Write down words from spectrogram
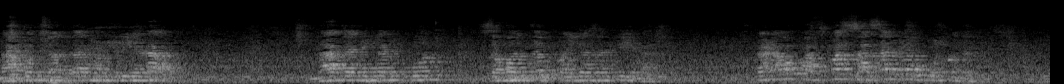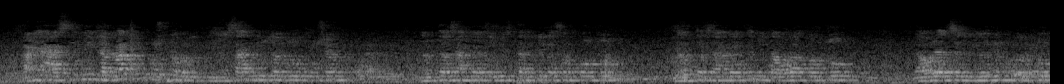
ना कोण सरकार मंत्री येणार ना त्या ठिकाणी कोण समर्थक पहिल्यासारखे येणार. कारण अहो पाच पाच सहा सात वेळा उपोषण झाली. आणि आज मी जगात उपोषण बघितली. सात दिवसाचं उपोषण नंतर सांगायचं वीस तारखेला संपवतो नंतर सांगायचं मी दौरा करतो दौऱ्याचं नियोजन करतो.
